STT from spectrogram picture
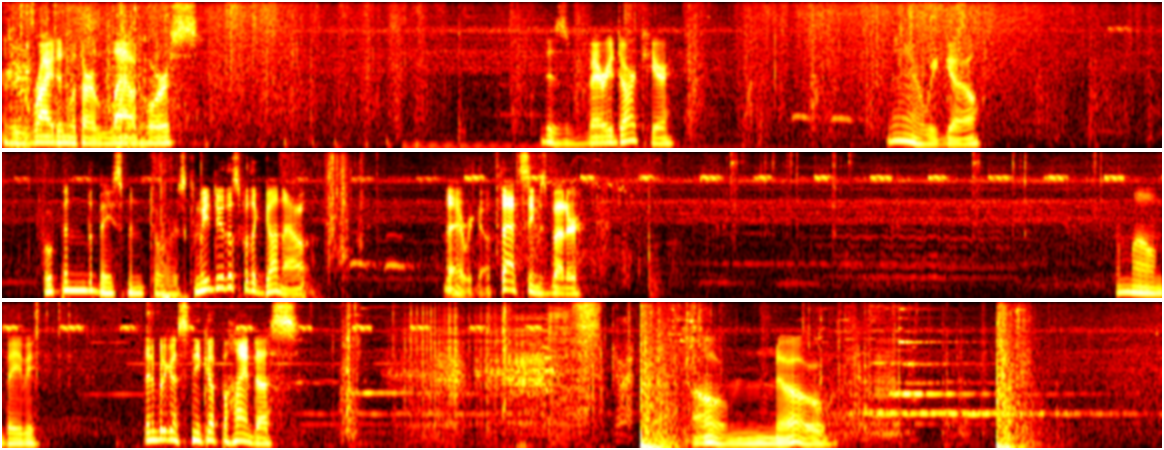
As we ride in with our loud horse. It is very dark here. There we go. Open the basement doors. Can we do this with a gun out? There we go. That seems better. Come on, baby. Is anybody gonna sneak up behind us? Oh no.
